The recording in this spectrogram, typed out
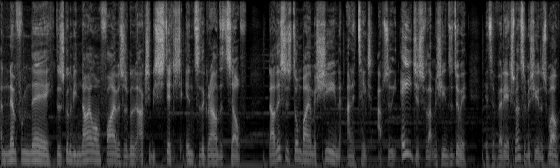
And then from there, there's going to be nylon fibers that are going to actually be stitched into the ground itself. Now this is done by a machine and it takes absolutely ages for that machine to do it. It's a very expensive machine as well.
